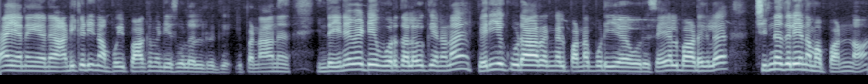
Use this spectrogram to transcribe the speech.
நான் எனக்கு என்னை அடிக்கடி நான் போய் பார்க்க வேண்டிய சூழல் இருக்குது இப்போ நான் இந்த இனோவேட்டிவ் பொறுத்த அளவுக்கு என்னென்னா பெரிய கூடாரங்கள் பண்ணக்கூடிய ஒரு செயல்பாடுகளை சின்னதுலேயே நம்ம பண்ணோம்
